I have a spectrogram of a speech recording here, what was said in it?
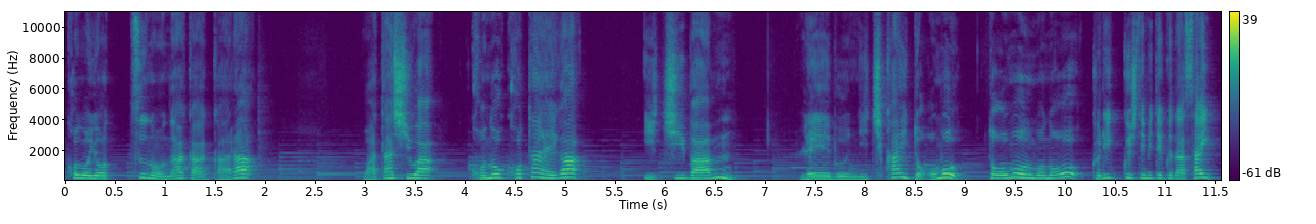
この4つの中から私はこの答えが一番例文に近いと思うと思うものをクリックしてみてください。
